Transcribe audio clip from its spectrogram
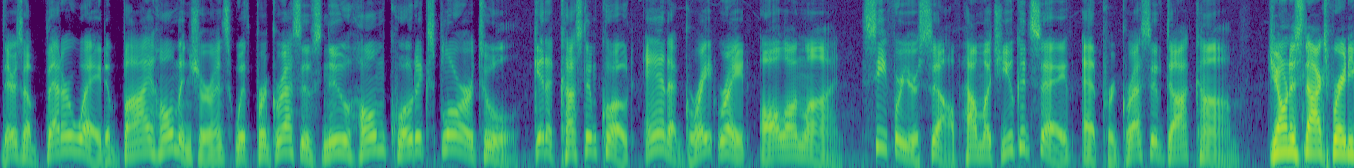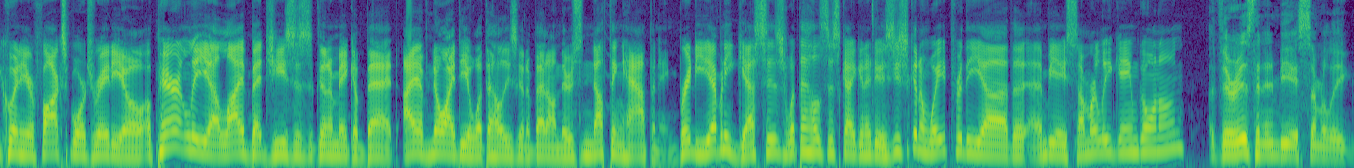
There's a better way to buy home insurance with Progressive's new Home Quote Explorer tool. Get a custom quote and a great rate all online. See for yourself how much you could save at progressive.com. Jonas Knox, Brady Quinn here, Fox Sports Radio. Apparently, uh, Live Bet Jesus is going to make a bet. I have no idea what the hell he's going to bet on. There's nothing happening. Brady, do you have any guesses? What the hell is this guy going to do? Is he just going to wait for the uh, the NBA Summer League game going on? There is an NBA Summer League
